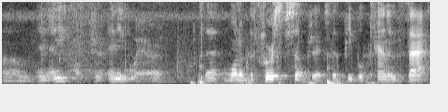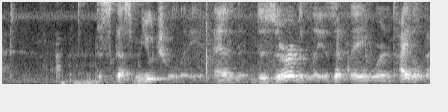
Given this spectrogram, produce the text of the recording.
um, in any culture, anywhere, that one of the first subjects that people can, in fact, discuss mutually and deservedly, as if they were entitled to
